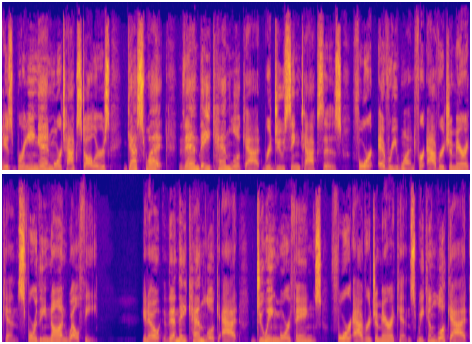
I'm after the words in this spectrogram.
is bringing in more tax dollars, guess what? Then they can look at reducing taxes for everyone, for average Americans, for the non wealthy. You know, then they can look at doing more things for average Americans. We can look at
